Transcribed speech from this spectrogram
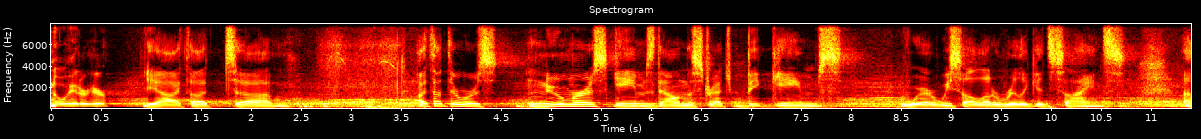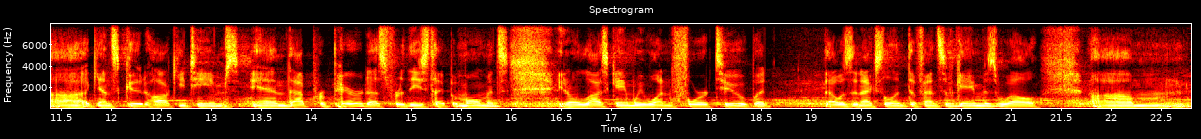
no hitter here. Yeah, I thought um, I thought there was numerous games down the stretch, big games, where we saw a lot of really good signs uh, against good hockey teams, and that prepared us for these type of moments. You know, last game we won four two, but that was an excellent defensive game as well. Um,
